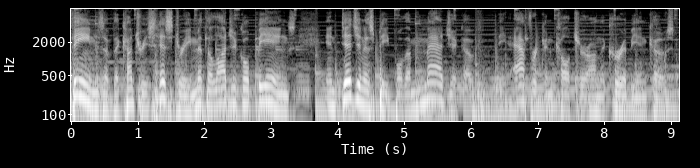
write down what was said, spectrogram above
themes of the country's history, mythological beings, indigenous people, the magic of the African culture on the Caribbean coast,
